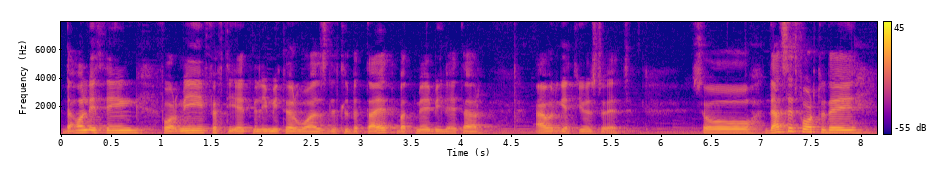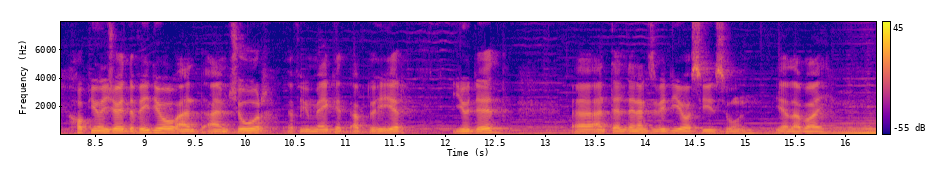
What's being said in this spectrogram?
The only thing for me, 58mm was a little bit tight, but maybe later I will get used to it. So that's it for today. Hope you enjoyed the video and I'm sure if you make it up to here, you did. Uh, until the next video, see you soon. Yalla bye.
